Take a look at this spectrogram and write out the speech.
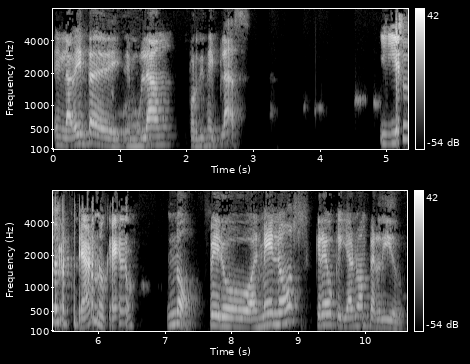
en la venta de, de Mulan por Disney Plus. Y eso es recuperar, no creo. No, pero al menos creo que ya no han perdido.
